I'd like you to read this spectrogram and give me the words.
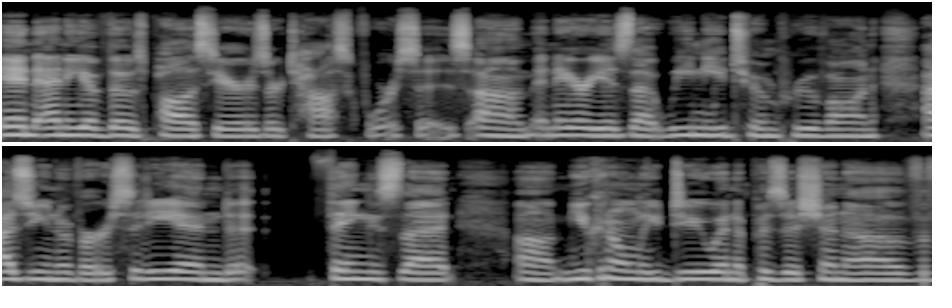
in any of those policy areas or task forces, um, and areas that we need to improve on as a university. And things that um, you can only do in a position of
